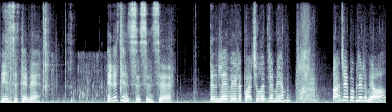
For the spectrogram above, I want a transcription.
Sinsi seni. Seni sinsi sinsi. Seni levyeyle parçalayabilir miyim? Bence yapabilirim ya.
